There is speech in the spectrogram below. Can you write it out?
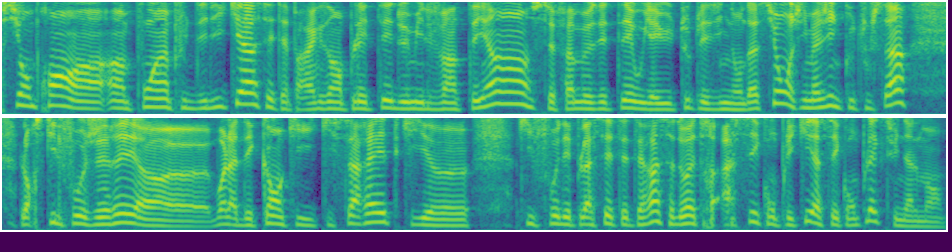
si on prend un, point plus délicat, c'était par exemple l'été 2021, ce fameux été où il y a eu toutes les inondations. J'imagine que tout ça, lorsqu'il faut gérer voilà des camps qui, qui s'arrêtent, qui qu'il faut déplacer, etc. Ça doit être assez compliqué, assez complexe finalement.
